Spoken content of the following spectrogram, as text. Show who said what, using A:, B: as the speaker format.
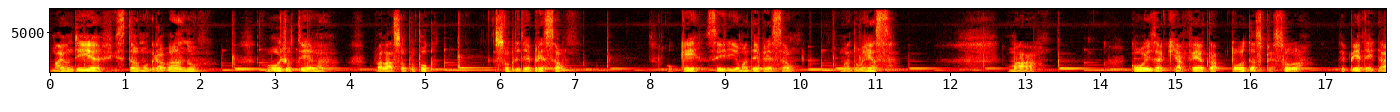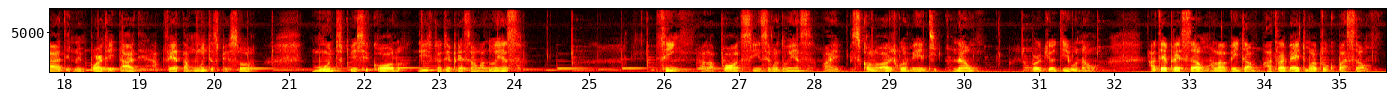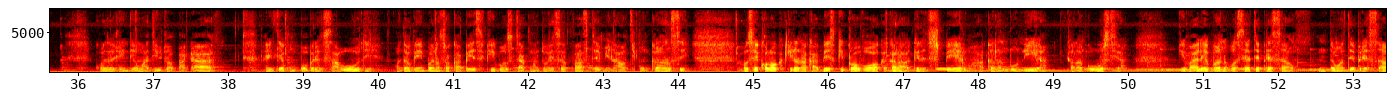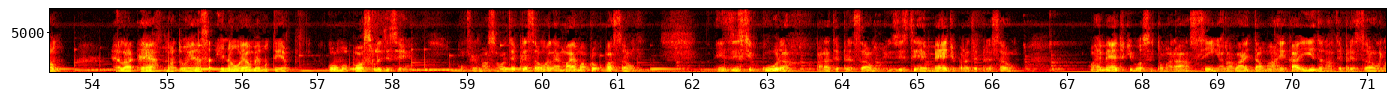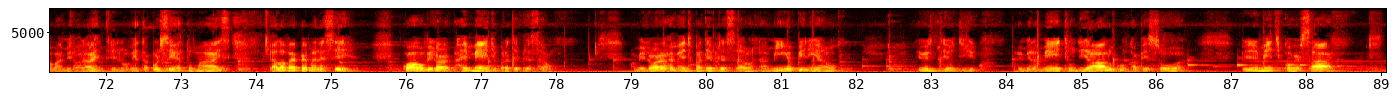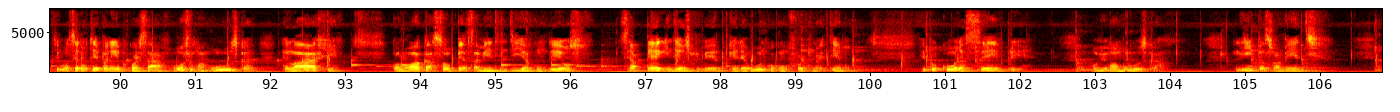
A: Mais um dia estamos gravando. Hoje o tema falar sobre um pouco sobre depressão. O que seria uma depressão? Uma doença? Uma coisa que afeta todas as pessoas, depende da idade, não importa a idade, afeta muitas pessoas. Muitos psicólogos dizem que a depressão é uma doença. Sim, ela pode sim ser uma doença, mas psicologicamente não. Por que eu digo não? A depressão, ela vem da, através de uma preocupação. Quando a gente tem uma dívida a pagar, a gente tem algum problema de saúde, quando alguém põe na sua cabeça que você está com uma doença fácil terminal, tipo um câncer, você coloca aquilo na cabeça que provoca aquela, aquele desespero, aquela agonia, aquela angústia, que vai levando você à depressão. Então a depressão ela é uma doença e não é ao mesmo tempo. Como eu posso lhe dizer? Confirmação. A depressão ela é mais uma preocupação. Existe cura para a depressão? Existe remédio para a depressão? O remédio que você tomará, sim, ela vai dar uma recaída na depressão, ela vai melhorar entre 90%, mas ela vai permanecer. Qual é o melhor remédio para a depressão? O melhor remédio para a depressão, na minha opinião, eu, eu digo, Primeiramente, um diálogo com a pessoa. Primeiramente, conversar. Se você não tem para ninguém para conversar, ouve uma música, relaxe, coloca seu pensamento em dia com Deus. Se apegue em Deus primeiro, porque Ele é o único conforto que nós temos. E procura sempre ouvir uma música. Limpa a sua mente.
